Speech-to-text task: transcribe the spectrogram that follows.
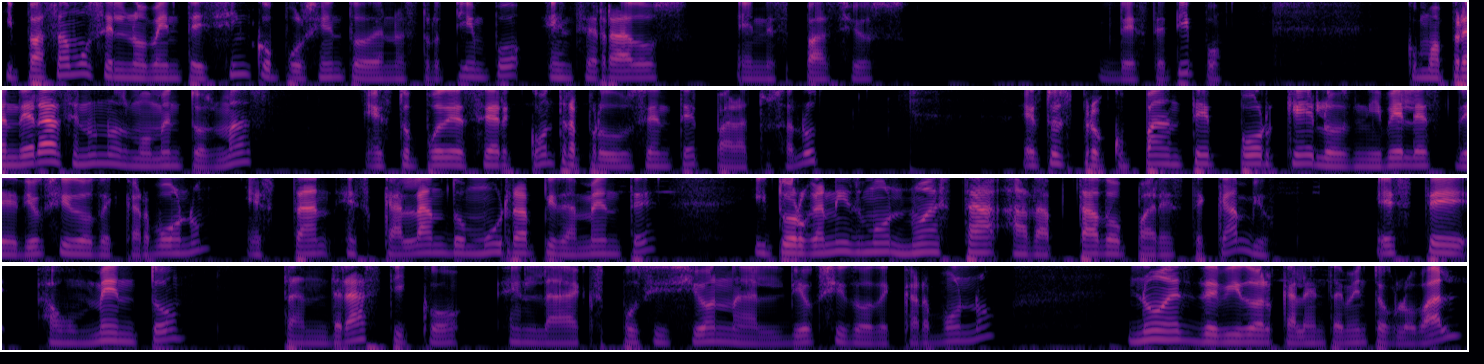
y pasamos el 95% de nuestro tiempo encerrados en espacios de este tipo. Como aprenderás en unos momentos más, esto puede ser contraproducente para tu salud. Esto es preocupante porque los niveles de dióxido de carbono están escalando muy rápidamente y tu organismo no está adaptado para este cambio. Este aumento tan drástico en la exposición al dióxido de carbono no es debido al calentamiento global,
